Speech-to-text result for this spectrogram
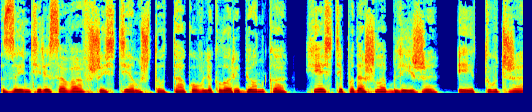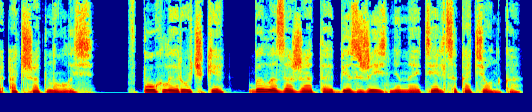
Заинтересовавшись тем, что так увлекло ребенка, Хести подошла ближе и тут же отшатнулась. В пухлой ручке было зажато безжизненное тельце котенка.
